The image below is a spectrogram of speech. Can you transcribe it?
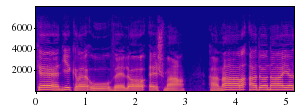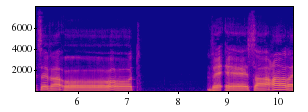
כן יקראו ולא אשמע, אמר אדוני צבאות. ואסערם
